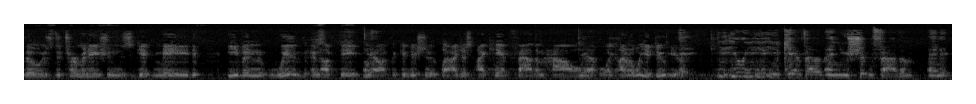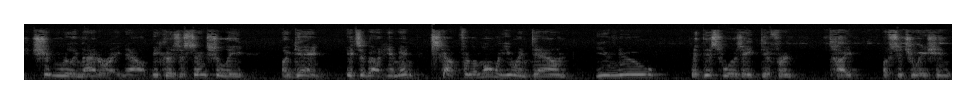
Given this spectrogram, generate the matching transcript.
those determinations get made even with an update yeah. about the condition of the play. I just I can't fathom how. Yeah. Like I don't know what you do here. Eh, you, you, you can't fathom, and you shouldn't fathom, and it shouldn't really matter right now because essentially, again, it's about him. And Scott, from the moment you went down, you knew that this was a different type of situation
